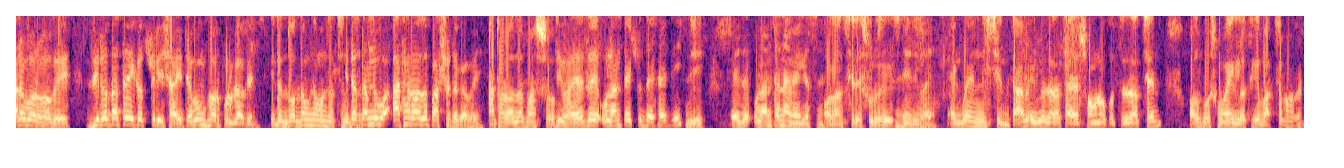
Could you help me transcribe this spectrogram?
আরও বড় হবে। জিরো তাতে একত্রিশ হাইট এবং ভরপুর গাবেন এটা দরদাম কেমন যাচ্ছে এটার দাম নেব আঠারো হাজার পাঁচশো টাকা ভাই। আঠারো হাজার পাঁচশো? জি ভাই এই যে উলানটা একটু দেখাই দিই। জি। এই যে উলানটা নামে গেছে। উলান ছেড়ে শুরু হয়ে গেছে। জি জি ভাই। একবার নিশ্চিত গাব এগুলো যারা চায় সংগ্রহ করতে যাচ্ছেন অল্প সময় এগুলো থেকে বাচ্চা পাবেন।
